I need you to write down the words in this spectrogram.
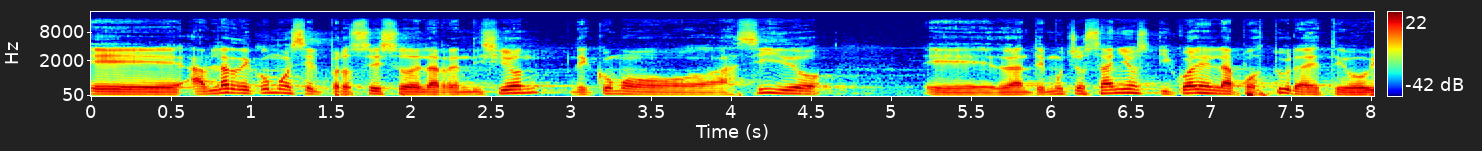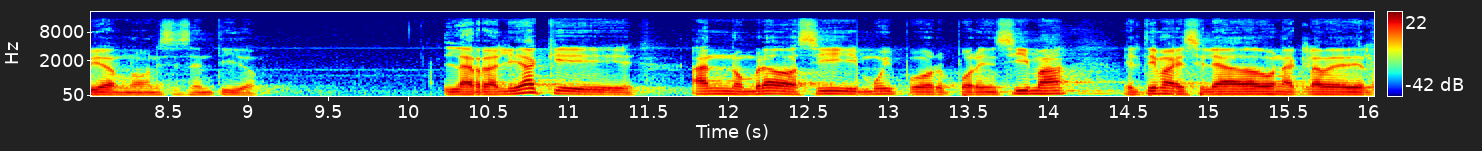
eh, hablar de cómo es el proceso de la rendición, de cómo ha sido eh, durante muchos años y cuál es la postura de este gobierno en ese sentido. La realidad que han nombrado así muy por, por encima el tema que se le ha dado una clave del,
